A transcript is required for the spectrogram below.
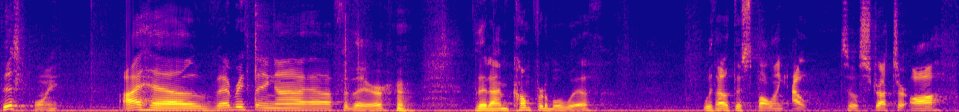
this point, I have everything off of there that I'm comfortable with without this falling out. So struts are off.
